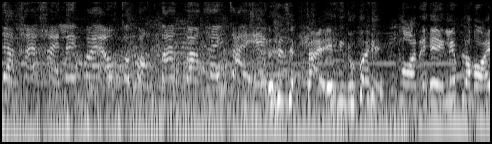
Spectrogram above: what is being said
อยากขายขายเลขไปเอากระป๋องตังค์วางให้จ่ายเอง จ่ายเองด้วย ทอนเองเรียบร้อย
